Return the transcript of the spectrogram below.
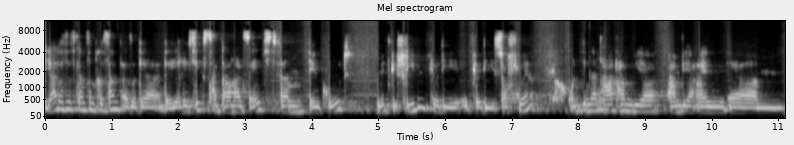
Ja, das ist ganz interessant. Also der, der Erich Sixt hat damals selbst ähm, den Code mitgeschrieben für die, für die Software. Und in der Tat haben wir, haben wir ein, ähm,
